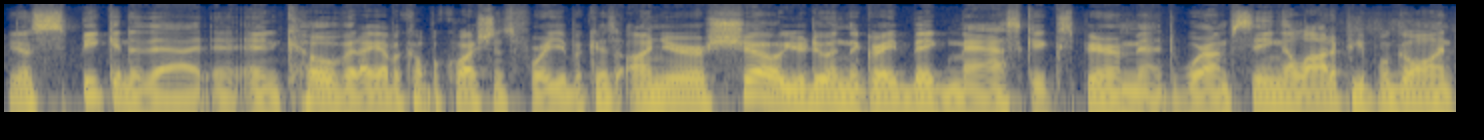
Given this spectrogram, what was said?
You know, speaking of that and, and COVID, I have a couple questions for you because on your show, you're doing the great big mask experiment where I'm seeing a lot of people going,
